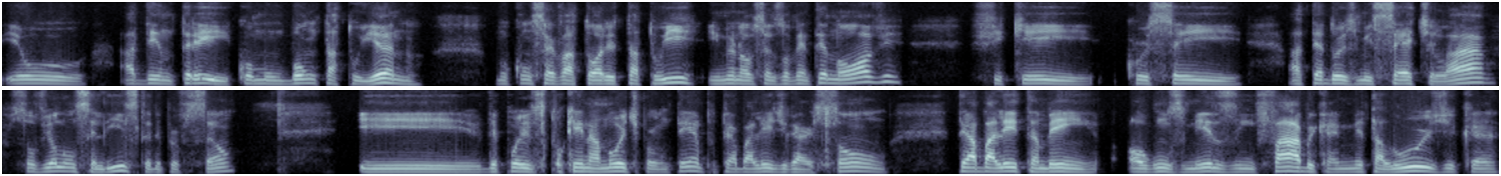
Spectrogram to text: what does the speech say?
eu adentrei como um bom tatuiano no Conservatório Tatuí em 1999. Fiquei, cursei até 2007 lá, sou violoncelista de profissão. E depois toquei na noite por um tempo, trabalhei de garçom, trabalhei também alguns meses em fábrica metalúrgica,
